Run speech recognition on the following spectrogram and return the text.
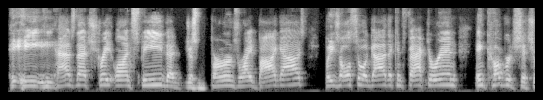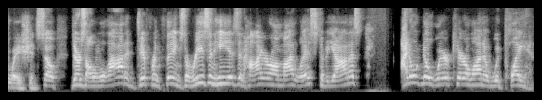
He, he he has that straight line speed that just burns right by guys, but he's also a guy that can factor in in coverage situations. So there's a lot of different things. The reason he isn't higher on my list, to be honest, I don't know where Carolina would play him.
